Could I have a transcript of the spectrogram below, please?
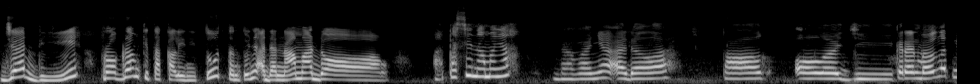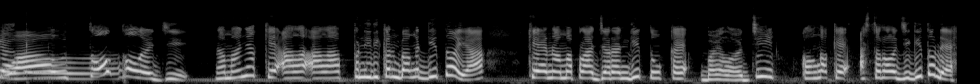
Jadi, program kita kali ini tuh tentunya ada nama dong. Apa sih namanya? Namanya adalah Talkology. Keren banget gak Wow, tuh? Talkology. Namanya kayak ala-ala pendidikan banget gitu ya. Kayak nama pelajaran gitu, kayak biologi. Kalau nggak kayak astrologi gitu deh.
